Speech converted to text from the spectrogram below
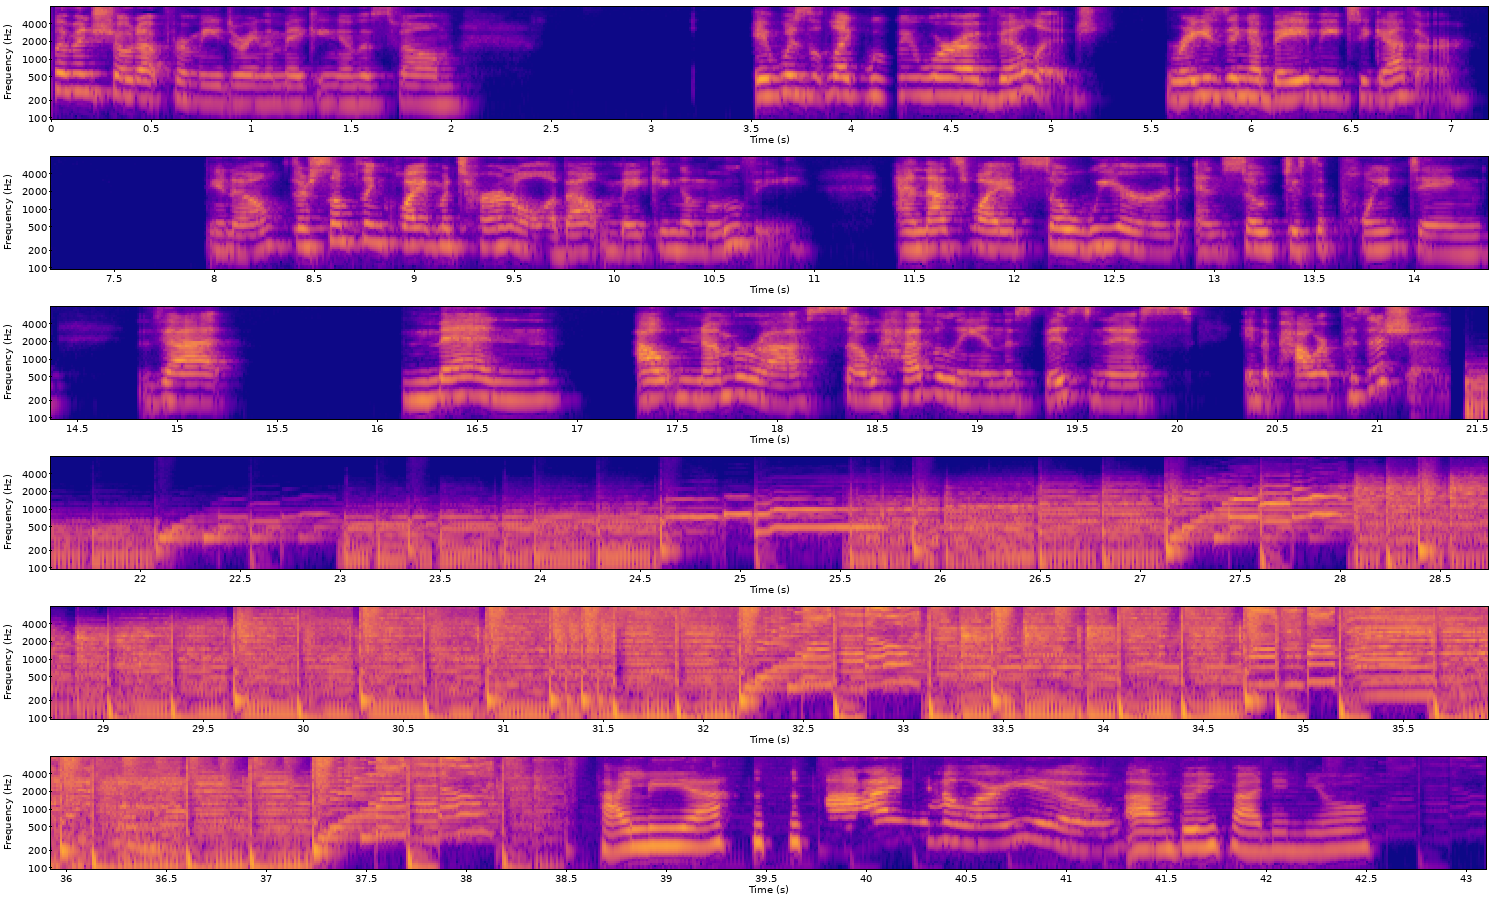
women showed up for me during the making of this film. It was like we were a village raising a baby together. You know, there's something quite maternal about making a movie. And that's why it's so weird and so disappointing that men outnumber us so heavily in this business in the power position. Hi, Leah. Hi, how are you? I'm doing fine, and you?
